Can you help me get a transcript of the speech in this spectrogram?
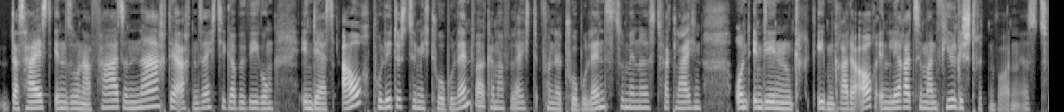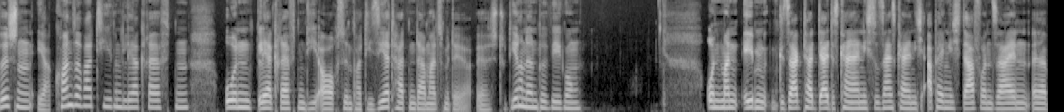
Das heißt, in so einer Phase nach der 68er Bewegung, in der es auch politisch ziemlich turbulent war, kann man vielleicht von der Turbulenz zumindest vergleichen, und in denen eben gerade auch in Lehrerzimmern viel gestritten worden ist zwischen eher konservativen Lehrkräften und Lehrkräften, die auch sympathisiert hatten damals mit der äh, Studierendenbewegung. Und man eben gesagt hat, ja, das kann ja nicht so sein, es kann ja nicht abhängig davon sein, äh,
